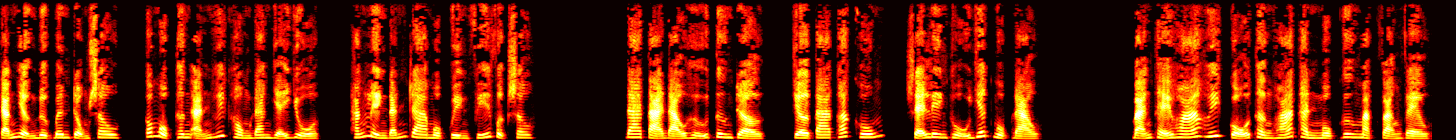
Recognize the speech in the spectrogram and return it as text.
cảm nhận được bên trọng sâu, có một thân ảnh huyết hồng đang giãy dụa, hắn liền đánh ra một quyền phía vực sâu. Đa tạ đạo hữu tương trợ, chờ ta thoát khốn, sẽ liên thủ giết ngục đạo. Bản thể hóa huyết cổ thần hóa thành một gương mặt vạn vẹo.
